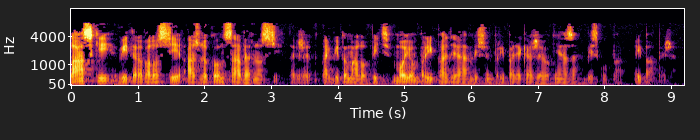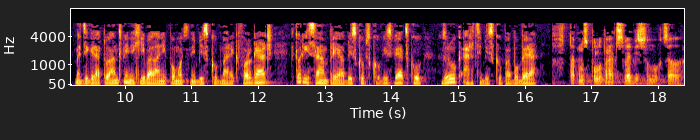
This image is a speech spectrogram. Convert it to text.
lásky, vytrvalosti až do konca vernosti. Takže tak by to malo byť v mojom prípade a myslím prípade každého kniaza, biskupa i pápeža. Medzi gratulantmi nechýbal ani pomocný biskup Marek Forgáč, ktorý sám prijal biskupskú vysviacku z rúk arcibiskupa Bobera. V takom spolubratstve by som mu chcel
